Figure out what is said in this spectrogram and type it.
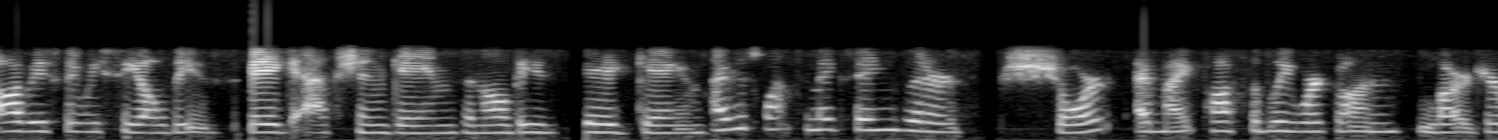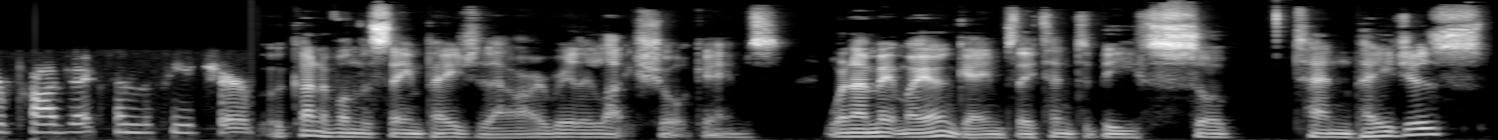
obviously we see all these big action games and all these big games. I just want to make things that are short. I might possibly work on larger projects in the future. we're kind of on the same page there. I really like short games. When I make my own games, they tend to be sub 10 pages,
